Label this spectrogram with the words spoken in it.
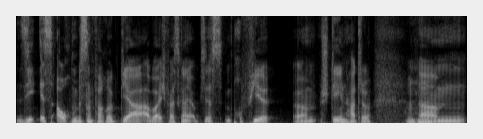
sie ist auch ein bisschen verrückt, ja, aber ich weiß gar nicht, ob sie das im Profil ähm, stehen hatte. Mhm. Ähm,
